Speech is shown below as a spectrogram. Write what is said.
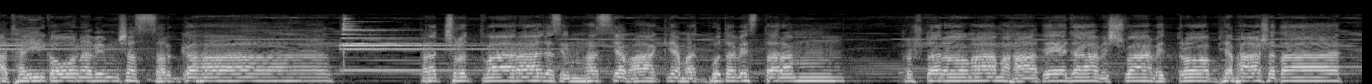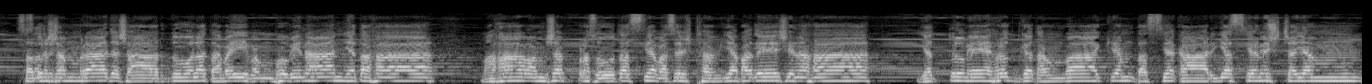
अथैकोनविंशः सर्गः। तच्छ्रुत्वा राजसिंहस्य वाक्यमद्भुतविस्तरम्। पृष्टरोमा महातेजा विश्वामित्रोऽभ्यभाषत। सदृशम् राजशार्दूल तवैवम् भुवि नान्यतः महावंशप्रसूतस्य वसिष्ठव्यपदेशिनः। यत्तु मे हृद्गतम् वाक्यम् तस्य कार्यस्य निश्चयम्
